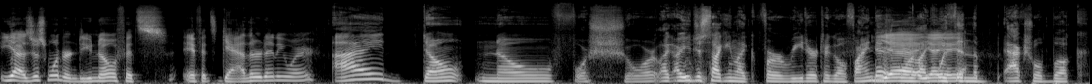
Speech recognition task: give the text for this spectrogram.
yeah, I was just wondering. Do you know if it's if it's gathered anywhere? I don't know for sure. Like, are you just talking like for a reader to go find it, Yeah, or like yeah, yeah, within the actual book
